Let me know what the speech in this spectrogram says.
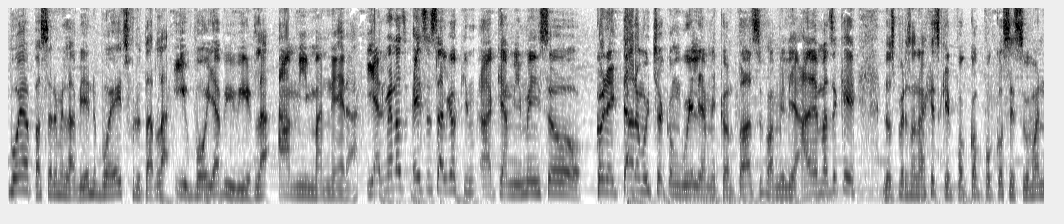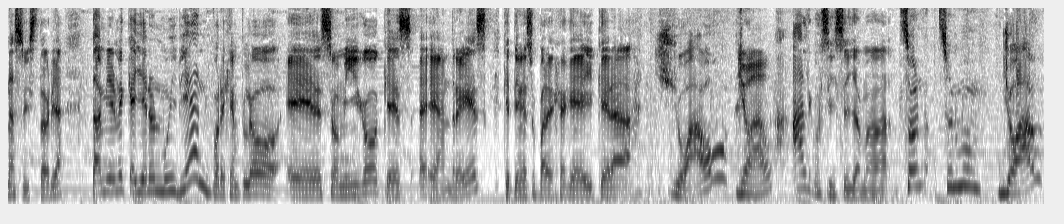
voy a pasármela bien, voy a disfrutarla y voy a vivirla a mi manera. Y al menos eso es algo que a, que a mí me hizo conectar mucho con William y con toda su familia. Además de que los personajes que poco a poco se suman a su historia también me cayeron muy bien. Por ejemplo, eh, su amigo que es eh, Andrés, que tiene su pareja gay que era Joao. Joao. Algo así se llamaba. Son, son muy, Joao,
